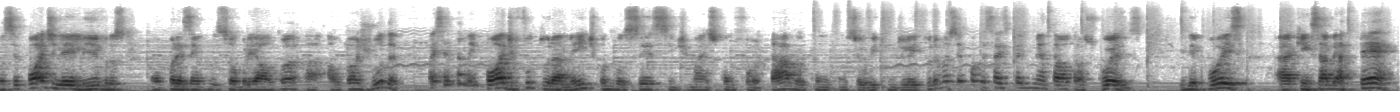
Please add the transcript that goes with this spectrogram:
Você pode ler livros, é, por exemplo, sobre auto, autoajuda, mas você também pode, futuramente, quando você se sentir mais confortável com o seu ritmo de leitura, você começar a experimentar outras coisas. E depois, ah, quem sabe, até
